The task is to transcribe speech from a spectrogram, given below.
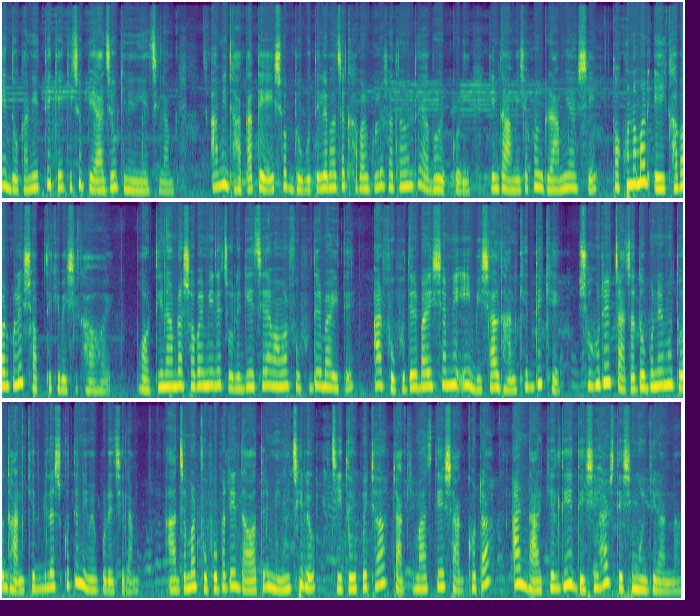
এই দোকানের থেকে কিছু পেঁয়াজও কিনে নিয়েছিলাম। আমি ঢাকাতে এইসব ডুবো তেলে ভাজা খাবারগুলো সাধারণত অ্যাভয়েড করি। কিন্তু আমি যখন গ্রামে আসি, তখন আমার এই খাবারগুলোই সব থেকে বেশি খাওয়া হয়। পরদিন আমরা সবাই মিলে চলে গিয়েছিলাম আমার ফুফুদের বাড়িতে। আর ফুফুদের বাড়ির সামনে এই বিশাল ধান ক্ষেত দেখে শহরের চাচাতো বোনের মতো ধান ক্ষেত বিলাস করতে নেমে পড়েছিলাম। আজ আমার ফুফু বাড়ির দাওয়াতের মেনু ছিল চিতই পিঠা, টাকি মাছ দিয়ে শাকঘোটা আর নারকেল দিয়ে দেশি হাঁস, দেশি মুরগি রান্না।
